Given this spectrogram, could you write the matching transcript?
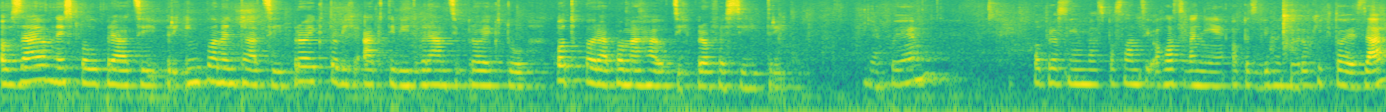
o vzájomnej spolupráci pri implementácii projektových aktivít v rámci projektu Podpora pomáhajúcich profesí 3. Ďakujem. Poprosím vás poslanci o hlasovanie opäť zdvihnutím ruky. Kto je za?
